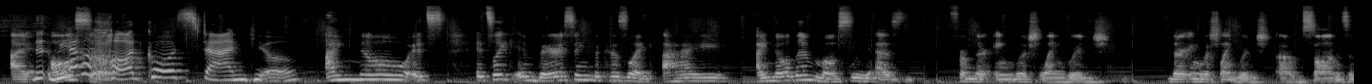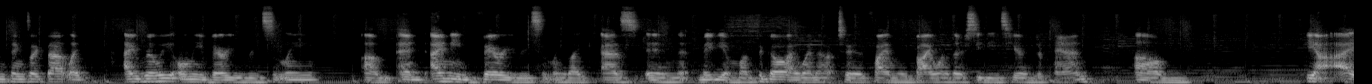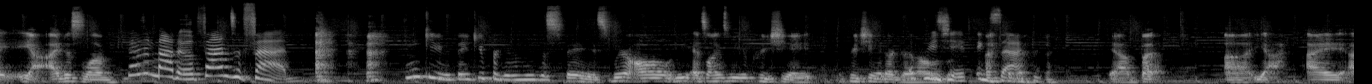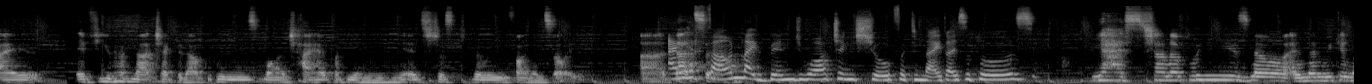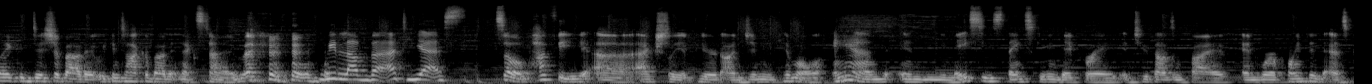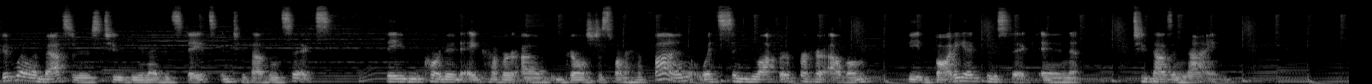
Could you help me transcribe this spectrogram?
I also we have a hardcore stand here. I know it's it's like embarrassing because like I I know them mostly as from their English language, their English language um, songs and things like that. Like I really only very recently, um, and I mean very recently, like as in maybe a month ago, I went out to finally buy one of their CDs here in Japan. Um, yeah, I yeah I just love Doesn't matter, a fan's a fan. thank you, thank you for giving me the space. We're all, we, as long as we appreciate appreciate our girls. Appreciate, exactly. yeah, but uh, yeah, I, I, if you have not checked it out, please watch Hi Hi Puppy and Me. It's just really fun and silly. Uh, I have found my binge watching show for tonight, I suppose. Yes, Shauna, please no, and then we can like dish about it. We can talk about it next time. We love that, yes. So Puffy uh, actually appeared on Jimmy Kimmel and in the Macy's Thanksgiving Day Parade in 2005 and were appointed as Goodwill ambassadors to the United States in 2006. They recorded a cover of Girls Just Want to Have Fun with Cyndi Lauper for her album The Body Acoustic in 2009.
